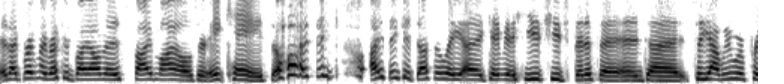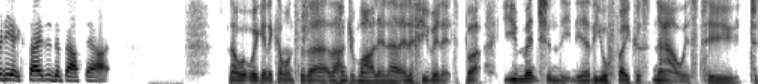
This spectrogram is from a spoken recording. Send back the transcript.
and I broke my record by almost five miles or 8k. So I think I think it definitely uh, gave me a huge huge benefit. And uh, so yeah, we were pretty excited about that. Now we're going to come on to the the hundred mile in a, in a few minutes, but you mentioned that, yeah, that your focus now is to to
